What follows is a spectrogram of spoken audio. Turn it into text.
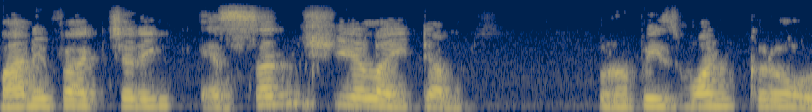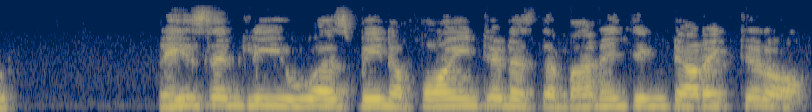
manufacturing essential items, rupees 1 crore. Recently, who has been appointed as the managing director of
